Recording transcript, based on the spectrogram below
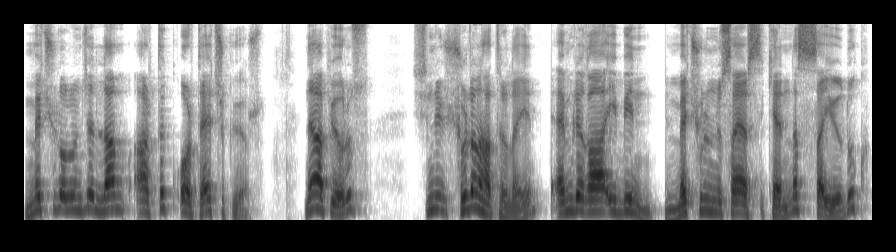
Meçhul olunca lam artık ortaya çıkıyor. Ne yapıyoruz? Şimdi şuradan hatırlayın. Emri gaibin meçhulünü sayarken nasıl sayıyorduk?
